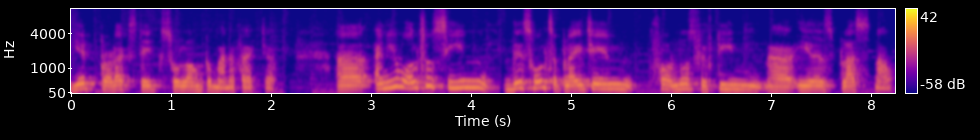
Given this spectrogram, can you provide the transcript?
Yet products take so long to manufacture. Uh, and you've also seen this whole supply chain for almost 15 uh, years plus now.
